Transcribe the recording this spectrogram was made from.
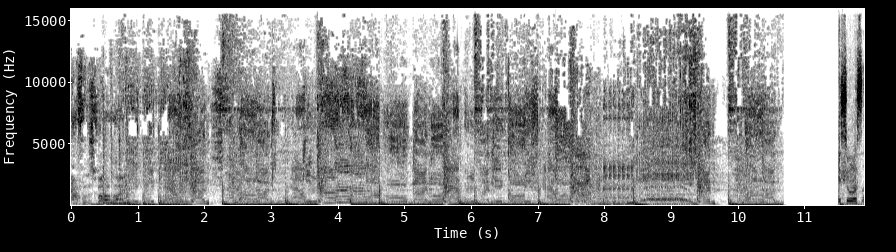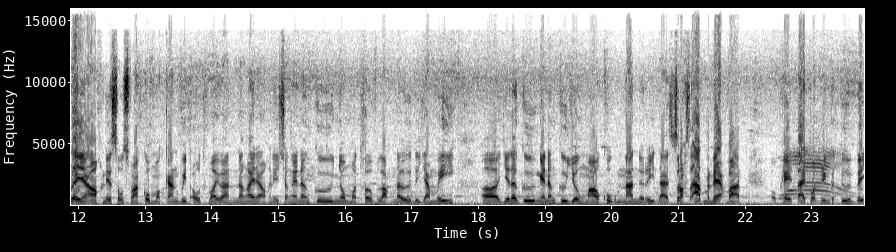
down for the spotlight. ។សួស្តីអ្នកនរគ្នាសូមស្វាគមន៍មកកាន់វីដេអូថ្មីបាទហ្នឹងហើយអ្នកនរគ្នាចឹងថ្ងៃហ្នឹងគឺខ្ញុំមកធ្វើ vlog នៅ The Yummy អឺនិយាយទៅគឺថ្ងៃហ្នឹងគឺយើងមកខួបកំណើតនារីដែលស្រស់ស្អាតម្នាក់បាទអូខេតែគាត់រៀងកន្ទឿបន្តិច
